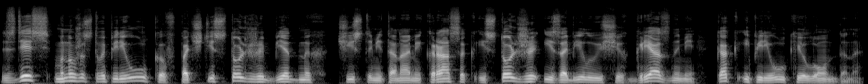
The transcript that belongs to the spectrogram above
Здесь множество переулков, почти столь же бедных чистыми тонами красок и столь же изобилующих грязными, как и переулки Лондона.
